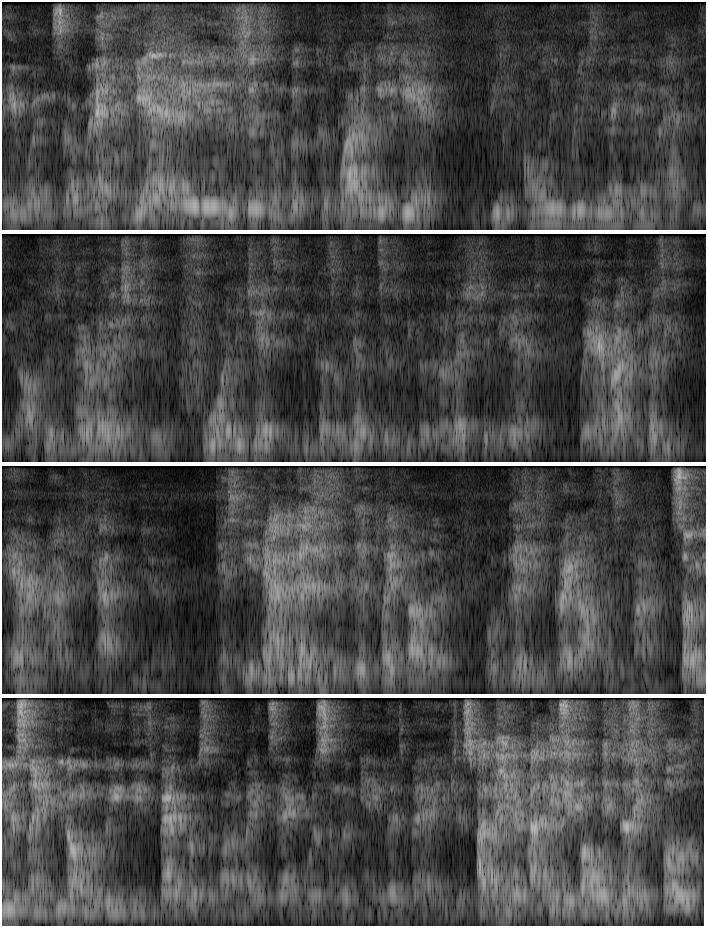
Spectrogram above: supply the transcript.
He wasn't so bad. Yeah. maybe it is the system, but because why do we, again, the only reason Nathaniel Hackett is the offensive Their coordinator relationship. for the Jets is because of nepotism, because of the relationship he has with Aaron Rodgers, because he's Aaron Rodgers' guy. Yeah. That's it. Not because he's a good play caller or because he's a great offensive mind. So you're saying you don't believe these backups are gonna make Zach Wilson look any less bad? You just feel I think they're I think it's, it's going to expose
